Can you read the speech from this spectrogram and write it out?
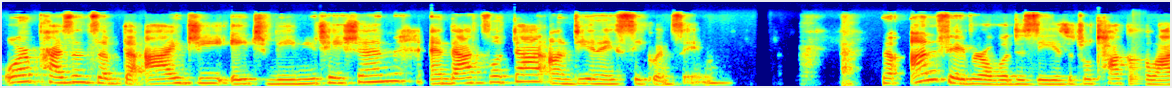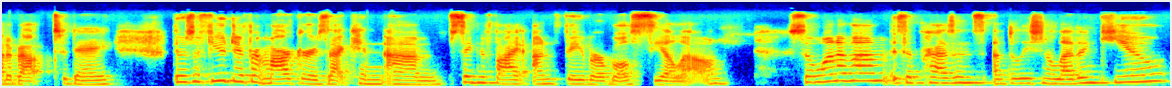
or presence of the IGHV mutation, and that's looked at on DNA sequencing. Now, unfavorable disease, which we'll talk a lot about today, there's a few different markers that can um, signify unfavorable CLL. So, one of them is the presence of deletion 11q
